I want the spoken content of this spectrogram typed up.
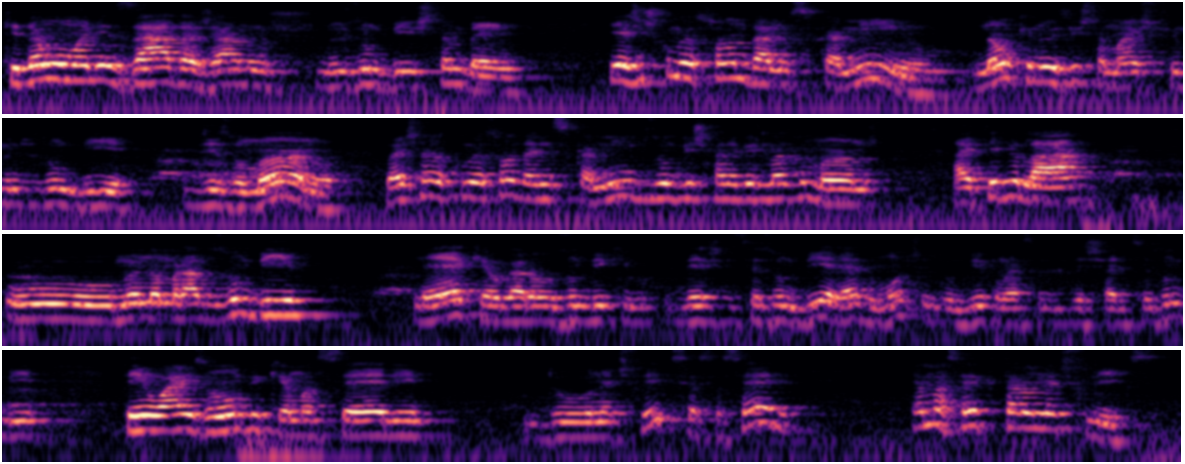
que dá uma humanizada já nos, nos zumbis também. E a gente começou a andar nesse caminho, não que não exista mais filme de zumbi desumano, mas a gente começou a andar nesse caminho de zumbis cada vez mais humanos. Aí teve lá o meu namorado zumbi, né, que é o garoto zumbi que deixa de ser zumbi, aliás, um monte de zumbi começa a deixar de ser zumbi. Tem o iZombie, que é uma série do Netflix, essa série, é uma série que está no Netflix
